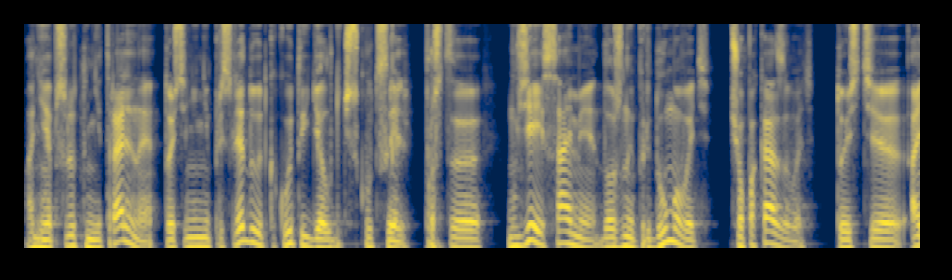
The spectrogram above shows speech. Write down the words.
они абсолютно нейтральные, то есть они не преследуют какую-то идеологическую цель. Просто музеи сами должны придумывать, что показывать. То есть э, а,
